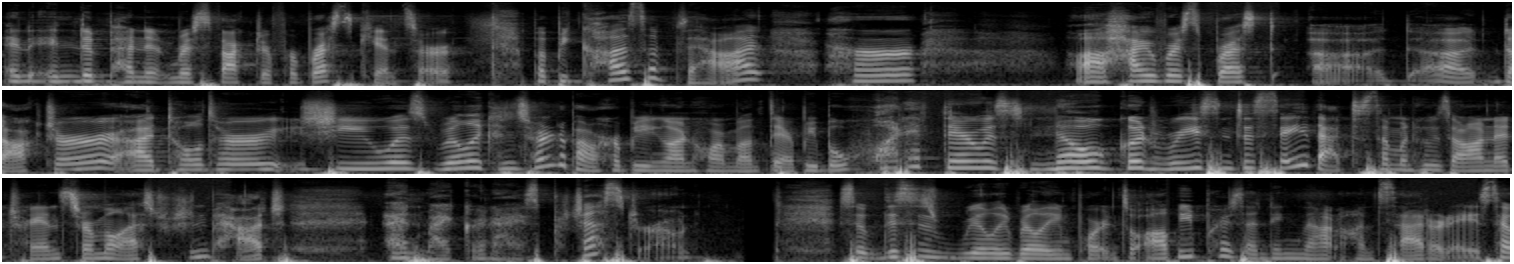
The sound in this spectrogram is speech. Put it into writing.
an independent risk factor for breast cancer, but because of that, her a high risk breast uh, uh, doctor told her she was really concerned about her being on hormone therapy. But what if there was no good reason to say that to someone who's on a transdermal estrogen patch and micronized progesterone? So, this is really, really important. So, I'll be presenting that on Saturday. So,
